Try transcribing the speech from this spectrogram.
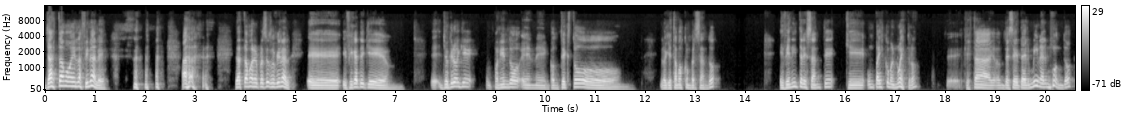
ya estamos en las finales. Ah, ya estamos en el proceso final. Eh, y fíjate que eh, yo creo que poniendo en, contexto lo que estamos conversando, es bien interesante que un país como el nuestro, eh, que está donde se termina el mundo,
